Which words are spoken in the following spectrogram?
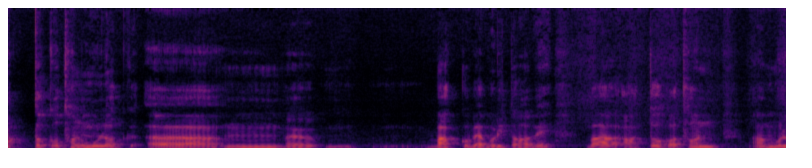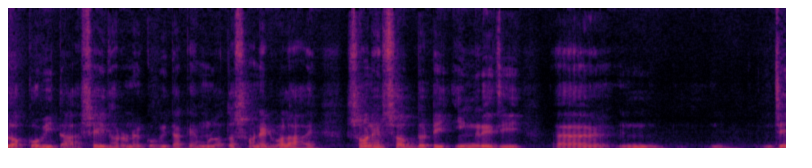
আত্মকথনমূলক বাক্য ব্যবহৃত হবে বা আত্মকথন মূলক কবিতা, সেই ধরনের কবিতাকে মূলত সনেট বলা হয়। সনেট শব্দটি ইংরেজি যে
